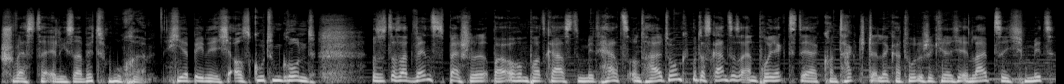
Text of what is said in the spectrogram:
Schwester Elisabeth Muche. Hier bin ich aus gutem Grund. Das ist das Advents-Special bei eurem Podcast mit Herz und Haltung. Und das Ganze ist ein Projekt der Kontaktstelle Katholische Kirche in Leipzig mit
